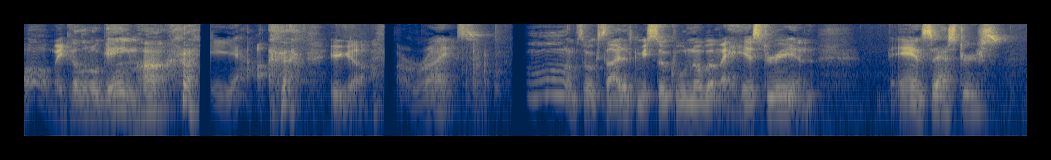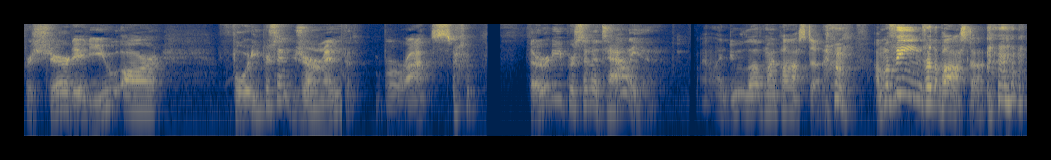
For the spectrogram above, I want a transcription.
Oh, make it a little game, huh? yeah. Here you go. All right. Ooh, I'm so excited. It's gonna be so cool to know about my history and ancestors. For sure, dude. You are 40% German, brats, 30% Italian. Well, I do love my pasta. I'm a fiend for the pasta.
